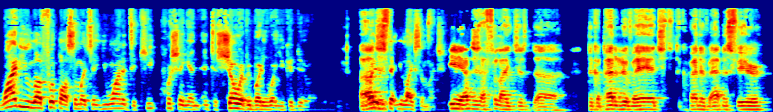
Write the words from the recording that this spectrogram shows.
Why do you love football so much that you wanted to keep pushing and, and to show everybody what you could do? Uh, what is just, it that you like so much? Yeah, I just I feel like just uh, the competitive edge, the competitive atmosphere,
